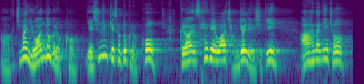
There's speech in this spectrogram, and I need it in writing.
어, 그렇지만 요한도 그렇고 예수님께서도 그렇고 그러한 세례와 정결 예식이 아 하나님 저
